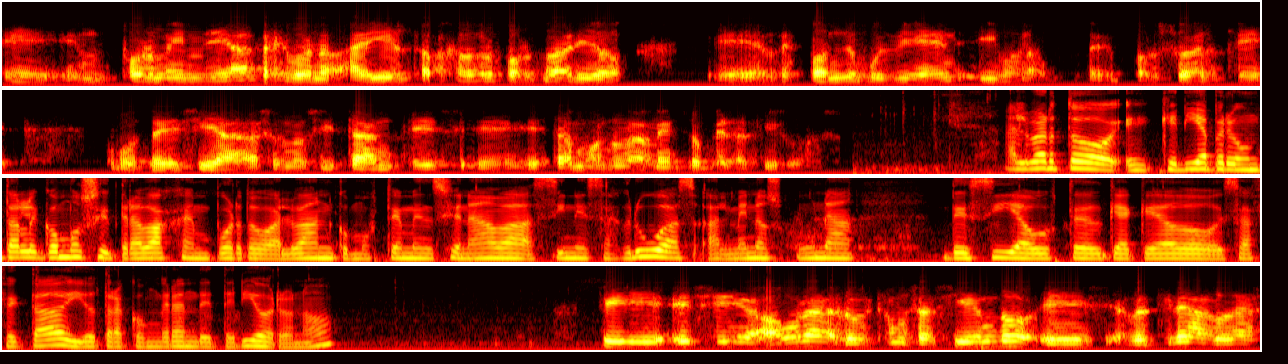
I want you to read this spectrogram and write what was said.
eh, en forma inmediata y bueno, ahí el trabajador portuario eh, respondió muy bien y bueno, eh, por suerte, como te decía hace unos instantes, estamos nuevamente operativos. Alberto, quería preguntarle cómo se trabaja en Puerto Galván, como usted mencionaba, sin esas grúas, al menos una decía usted que ha quedado desafectada y otra con gran deterioro, ¿no? Sí, ese, ahora lo que estamos haciendo es retirarlas,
